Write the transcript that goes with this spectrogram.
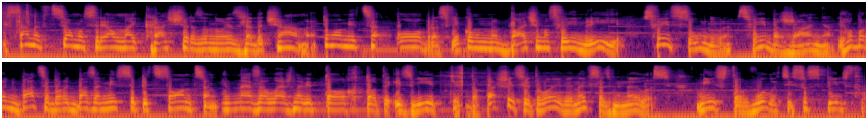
І саме в цьому серіал найкраще резонує з глядачами. Томі це образ, в якому ми бачимо свої мрії, свої сумніви, свої бажання. Його боротьба це боротьба за місце під сонцем, і незалежно від того, хто ти і звідки. До першої світової війни все змінилось. Місто, вулиці, суспільство.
